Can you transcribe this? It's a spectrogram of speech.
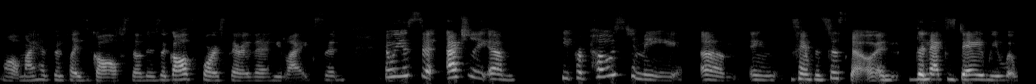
well my husband plays golf so there's a golf course there that he likes and and we used to actually um he proposed to me um in San Francisco and the next day we w-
